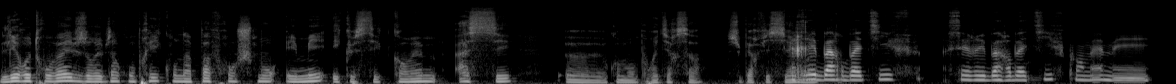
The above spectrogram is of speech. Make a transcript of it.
les retrouvailles. Vous aurez bien compris qu'on n'a pas franchement aimé et que c'est quand même assez, euh, comment on pourrait dire ça, superficiel. Rébarbatif, c'est rébarbatif quand même et,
